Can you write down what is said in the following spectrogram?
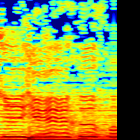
是耶和华，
